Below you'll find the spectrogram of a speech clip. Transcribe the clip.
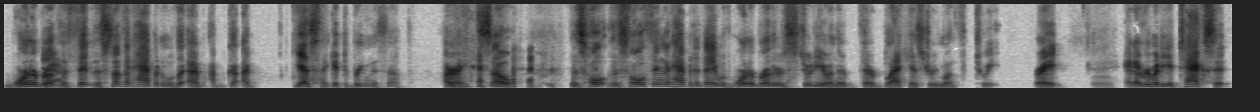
Warner Bros. The, th- the stuff that happened. With, I, I'm, go- I, yes, I get to bring this up. All right, so this whole this whole thing that happened today with Warner Brothers Studio and their their Black History Month tweet, right? Mm. And everybody attacks it,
